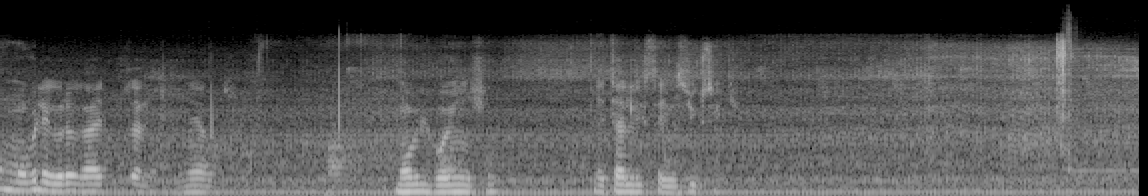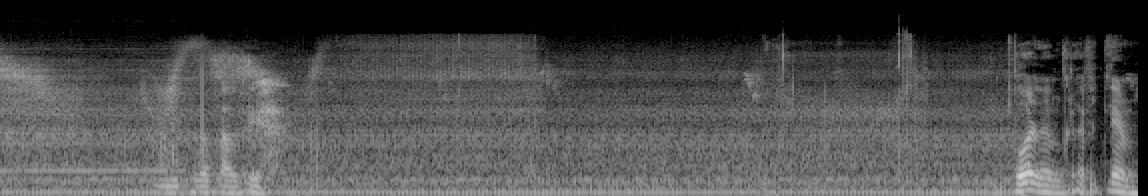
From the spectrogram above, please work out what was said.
Ama mobile göre gayet güzel. Ne yalan. Mobil boyun için yeterlilik seviyesi yüksek. İyi tura kaldı Bu arada benim grafiklerim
